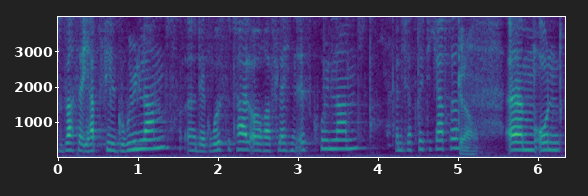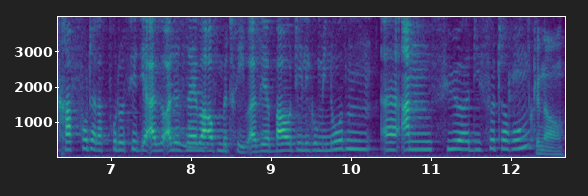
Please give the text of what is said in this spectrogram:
Du sagst ja, ihr habt viel Grünland. Äh, der größte Teil eurer Flächen ist Grünland, wenn ich das richtig hatte. Genau. Ähm, und Kraftfutter, das produziert ihr also alles selber auf dem Betrieb. Also ihr baut die Leguminosen äh, an für die Fütterung. Genau.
